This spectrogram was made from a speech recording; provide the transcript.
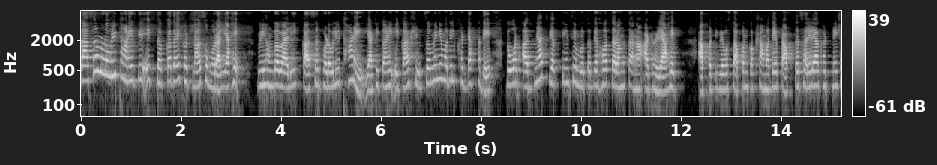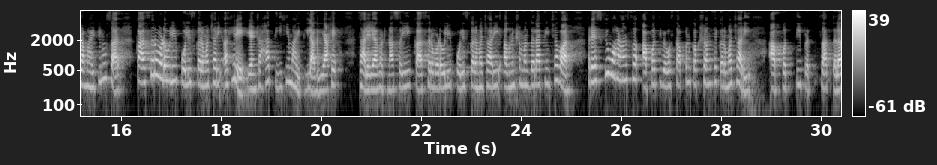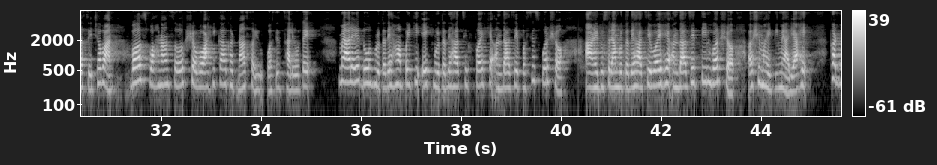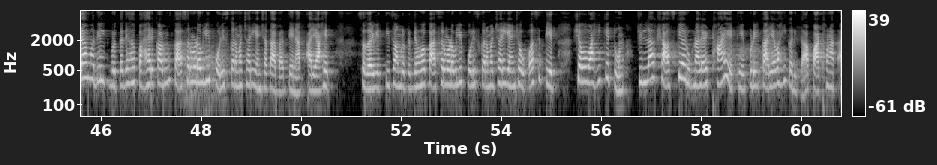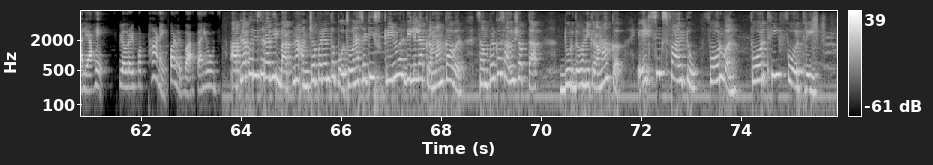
कासरवडवली ठाणे येथील एक धक्कादायक घटना समोर आली आहे. विहंग व्हॅली कासरवडवली ठाणे या ठिकाणी एका जमिनीमधील खड्ड्यामध्ये दोन अज्ञात व्यक्तींचे मृतदेह तरंगताना आढळले आहेत. आपत्ती व्यवस्थापन कक्षामध्ये प्राप्त झालेल्या घटनेच्या माहितीनुसार कासरवडवली पोलीस कर्मचारी अहिरे यांच्या हाती ही माहिती लागली आहे. झालेल्या घटनास्थळी कासरवडवली पोलीस कर्मचारी अग्निशमन दलातील जवान रेस्क्यू वाहनांसह आपत्ती व्यवस्थापन कक्षांचे कर्मचारी आपत्ती प्रतिसाद दलाचे जवान बस वाहनांसह शववाहिका घटनास्थळी उपस्थित झाले होते. मिळालेले दोन मृतदेहांपैकी एक मृतदेहाचे वय हे अंदाजे पस्तीस वर्ष आणि दुसऱ्या मृतदेहाचे वय हे अंदाजे तीन वर्ष अशी माहिती मिळाली आहे. खड्ड्यामधील मृतदेह बाहेर काढून कासरवडवली पोलीस कर्मचारी यांच्या ताब्यात देण्यात आले आहेत. सदर व्यक्तीचा मृतदेह कासरवडवली पोलीस कर्मचारी यांच्या उपस्थितीत शववाहिकेतून जिल्हा शासकीय रुग्णालय ठाणे येथे पुढील कार्यवाहीकरिता पाठवण्यात आले आहे. ब्युरो रिपोर्ट ठाणे पनवेल वार्ता न्यूज. आपल्या परिसरातील बातम्या आमच्यापर्यंत पोहोचवण्यासाठी स्क्रीनवर दिलेल्या क्रमांकावर संपर्क साधू शकता. दूरध्वनी क्रमांक eight six five two four one four three four three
